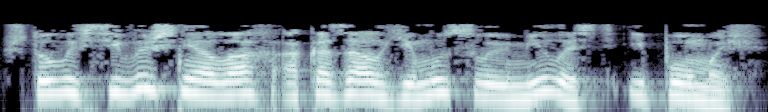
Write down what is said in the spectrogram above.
чтобы Всевышний Аллах оказал ему свою милость и помощь.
